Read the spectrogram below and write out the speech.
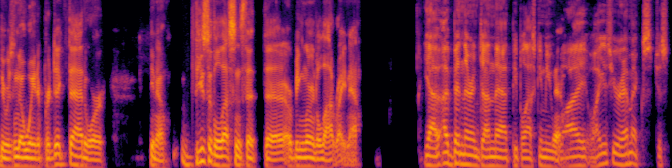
there was no way to predict that, or, you know, these are the lessons that uh, are being learned a lot right now. Yeah, I've been there and done that. People asking me yeah. why why is your Amex just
